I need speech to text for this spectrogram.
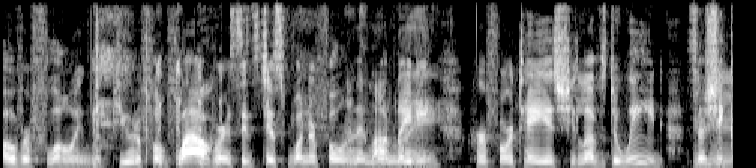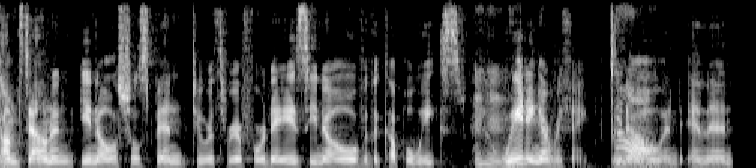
overflowing with beautiful flowers. It's just wonderful. And then one lady, her forte is she loves to weed. So she comes down and, you know, she'll spend two or three or four days, you know, over the couple weeks weeding everything, you know, Oh. and, and then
